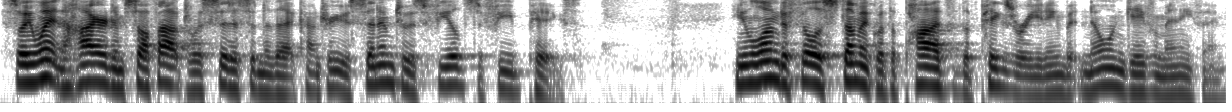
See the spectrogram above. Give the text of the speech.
So he went and hired himself out to a citizen of that country who sent him to his fields to feed pigs. He longed to fill his stomach with the pods that the pigs were eating, but no one gave him anything.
